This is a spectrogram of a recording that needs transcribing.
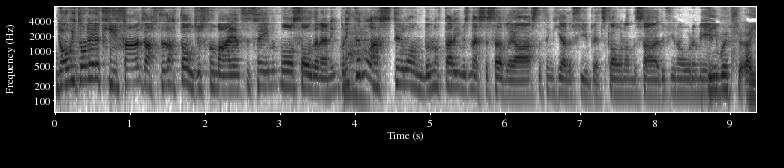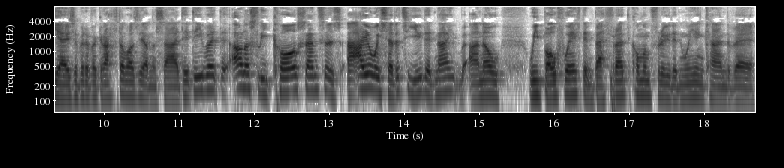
No, he done it a few times after that though, just for my entertainment more so than any. But he didn't last too long. But not that he was necessarily asked. I think he had a few bits going on the side, if you know what I mean. He t- uh, yeah, he's a bit of a grafter, was he, on the side? They, they were, honestly, call centres. I, I always said it to you, didn't I? I know we both worked in Betfred coming through, didn't we? And kind of uh,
